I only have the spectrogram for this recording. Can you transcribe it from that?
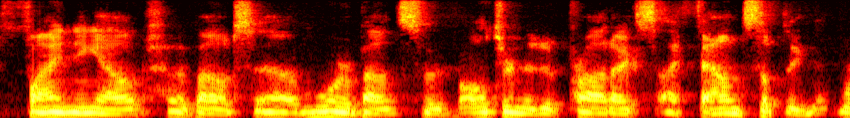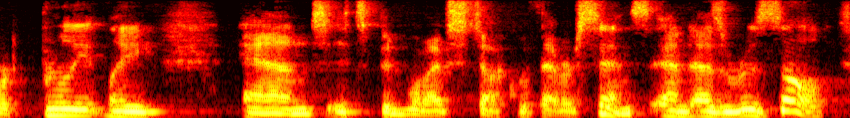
finding out about uh, more about sort of alternative products. I found something that worked brilliantly, and it's been what I've stuck with ever since. And as a result,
